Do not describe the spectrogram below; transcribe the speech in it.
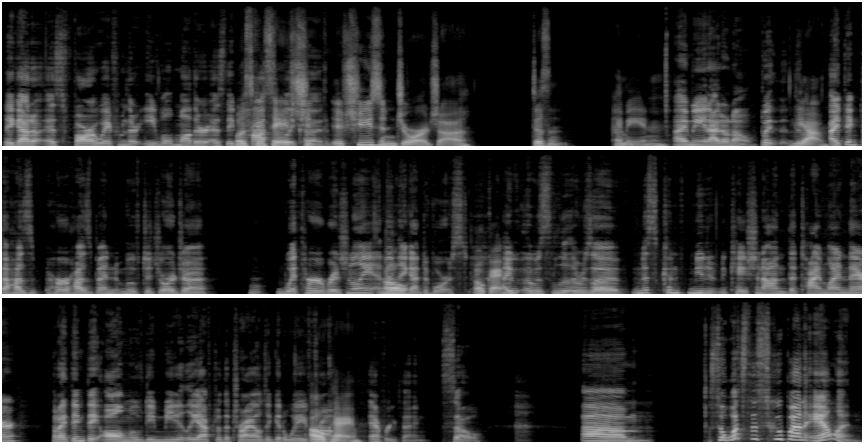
they got as far away from their evil mother as they I was say possibly if she could. if she's in Georgia, doesn't I mean I mean, I don't know, but Yeah. I think the hus- her husband moved to Georgia with her originally, and then they Oh. got divorced. okay. I it was there was a miscommunication on the timeline there, but I think they all moved immediately after the trial to get away from Okay. everything. So, um, so what's the scoop on Alan?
